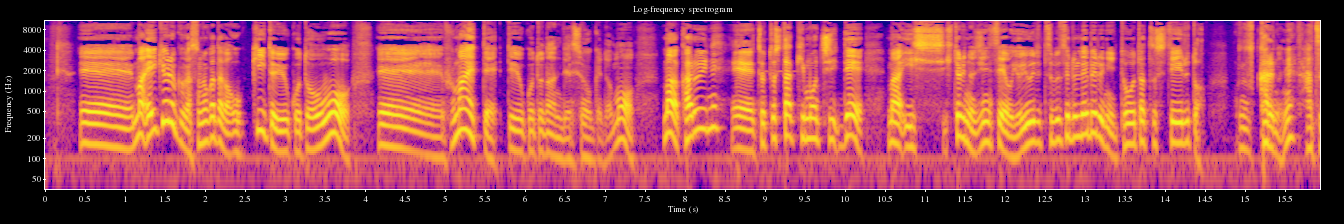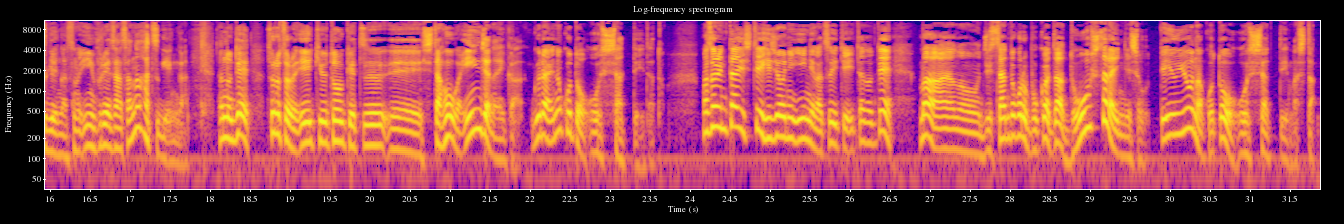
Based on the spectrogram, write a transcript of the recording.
えー、まあ、影響力がその方が大きいということを、えー、踏まえてっていうことなんでしょうけども、まあ、軽いね、えー、ちょっとした気持ちで、まあ、一人の人生を余裕で潰せるレベルに到達していると。彼のね、発言が、そのインフルエンサーさんの発言が。なので、そろそろ永久凍結、えー、した方がいいんじゃないか、ぐらいのことをおっしゃっていたと。まあ、それに対して非常にいいねがついていたので、まあ、あの、実際のところ僕は、じゃあどうしたらいいんでしょうっていうようなことをおっしゃっていました。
